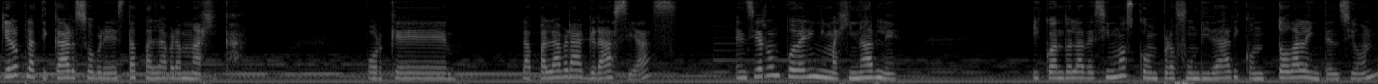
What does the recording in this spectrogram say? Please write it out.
quiero platicar sobre esta palabra mágica, porque la palabra gracias encierra un poder inimaginable y cuando la decimos con profundidad y con toda la intención,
